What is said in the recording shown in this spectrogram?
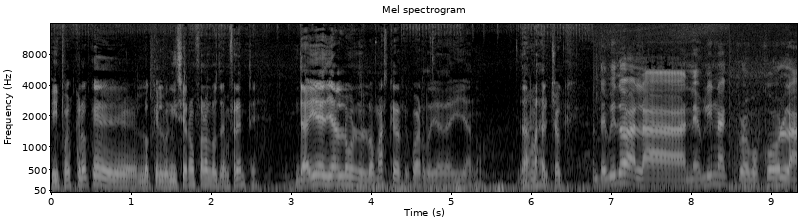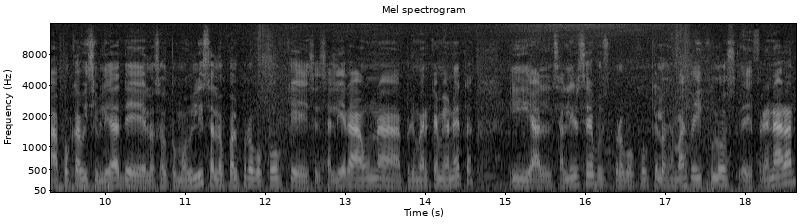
y pues creo que lo que lo iniciaron fueron los de enfrente. De ahí ya lo, más que recuerdo, ya de ahí ya no, nada más el choque. Debido a la neblina provocó la poca visibilidad de los automovilistas, lo cual provocó que se saliera una primer camioneta y al salirse pues provocó que los demás vehículos eh, frenaran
